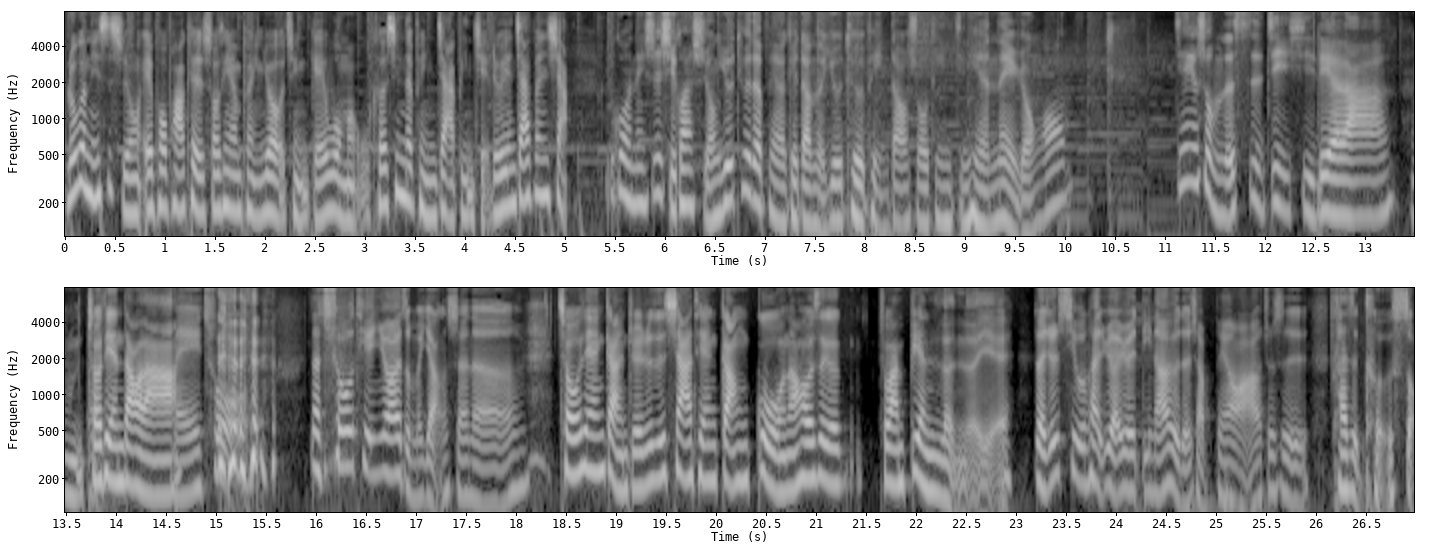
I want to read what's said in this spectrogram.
如果您是使用 Apple Podcast 收听的朋友，请给我们五颗星的评价，并且留言加分享。如果您是习惯使用 YouTube 的朋友，可以到我们的 YouTube 频道收听今天的内容哦。今天又是我们的四季系列啦，嗯，秋天到啦，没错。那秋天又要怎么养生呢？秋天感觉就是夏天刚过，然后这个。突然变冷了耶！对，就是气温开始越来越低，然后有的小朋友啊，就是开始咳嗽，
